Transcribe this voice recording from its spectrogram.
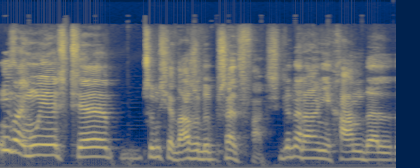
i zajmuje się czym się da, żeby przetrwać. Generalnie handel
